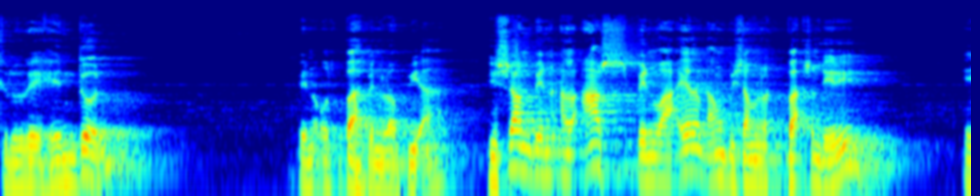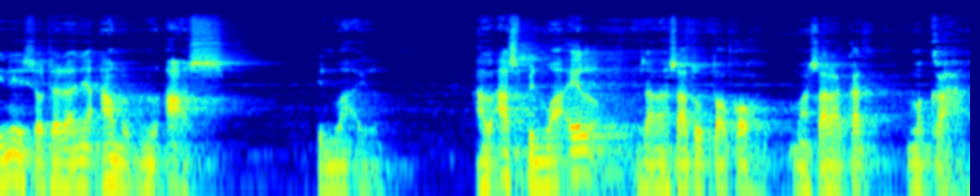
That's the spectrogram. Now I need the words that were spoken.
dulure Hindun bin Utbah bin Rabi'ah, Hisam bin Al-As bin Wa'il, kamu bisa menebak sendiri. Ini saudaranya Amr bin Al-As bin Wa'il. Al-As bin Wa'il salah satu tokoh masyarakat Mekah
